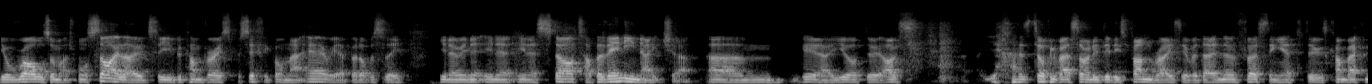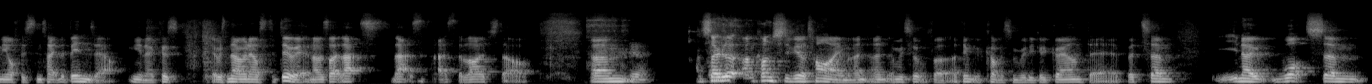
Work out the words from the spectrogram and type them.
your roles are much more siloed. So you become very specific on that area. But obviously you know in a in a, in a startup of any nature um you know you're doing i was I was talking about someone who did his fundraise the other day, and the first thing he had to do was come back in the office and take the bins out, you know, because there was no one else to do it. And I was like, that's that's that's the lifestyle. Um, yeah. So look, I'm conscious of your time, and, and, and we sort of, uh, I think we've covered some really good ground there. But um, you know, what's um,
